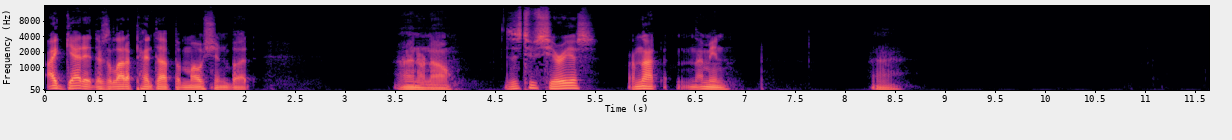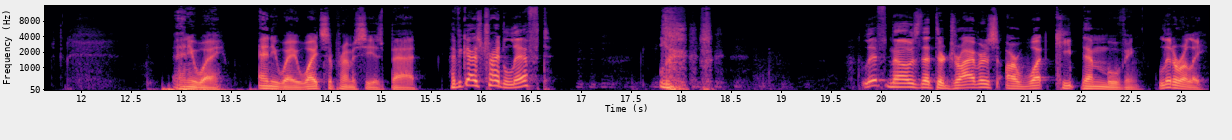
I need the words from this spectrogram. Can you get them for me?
I get it. There's a lot of pent up emotion, but I don't know. Is this too serious? I'm not I mean uh. Anyway, anyway, white supremacy is bad. Have you guys tried Lyft? Lyft knows that their drivers are what keep them moving, literally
